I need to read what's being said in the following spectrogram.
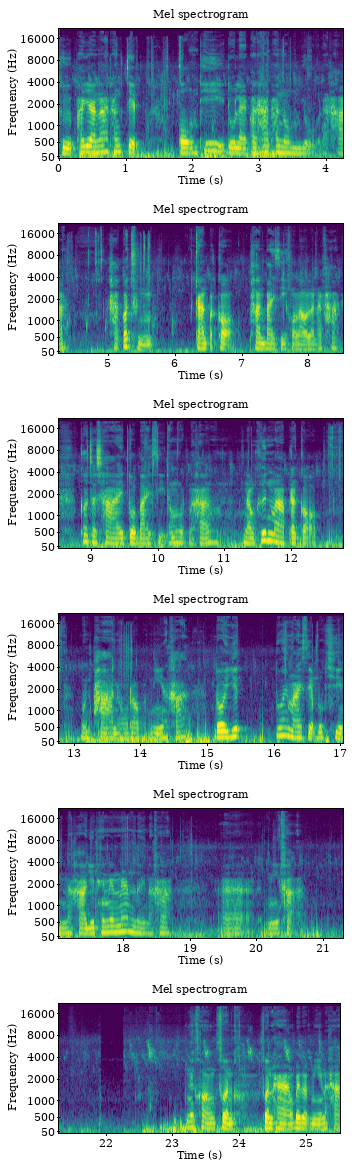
คือพญานาคทั้ง 7 องค์ที่ดูแลพระธาตุพนมอยู่นะคะ ค่ะก็ถึง การประกอบพานใบสีของเราแล้วนะคะ ก็จะใช้ตัวใบสีทั้งหมดนะคะนำขึ้นมาประกอบบนพานของเราแบบนี้นะคะ โดยยึดด้วยไม้เสียบลูกชิ้นนะคะ ยึดให้แน่น ๆ เลยนะคะอ่าแบบนี้ค่ะ ในของส่วนส่วนหางไปแบบนี้นะคะ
